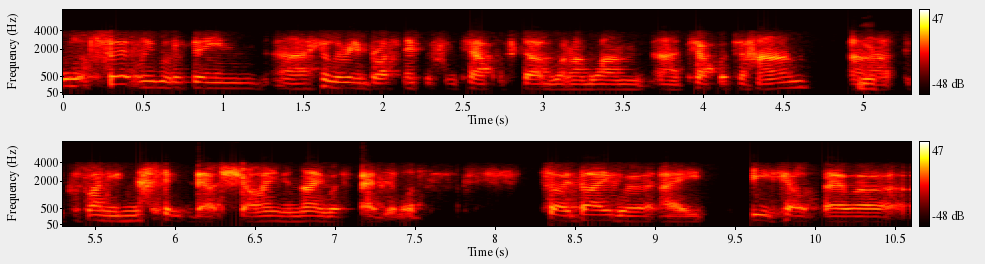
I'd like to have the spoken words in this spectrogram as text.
Well, it certainly would have been uh, Hillary and Bryce Necker from Taupo Stud when I won uh, Taupo Tahan uh, yep. because I knew nothing about showing and they were fabulous. So they were a big help. They were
